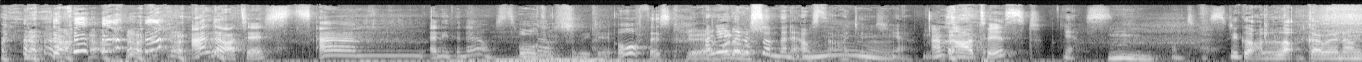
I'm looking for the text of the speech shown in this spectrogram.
and artists and anything else. What Authors. else do we do? Authors. Yeah, I knew what there was else? something else that I did. Mm. Yeah. I'm an artist. Yes. Hmm. Fantastic. You got a lot going on.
